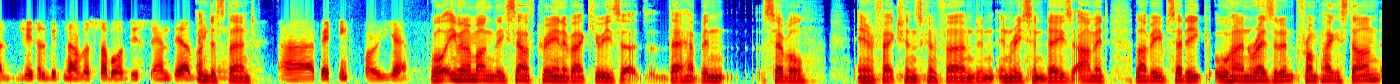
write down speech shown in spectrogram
a little bit nervous about this and they are waiting, understand uh, waiting for yeah well even among the south korean evacuees uh, there have been several infections confirmed in, in recent days. Ahmid Labeeb Sadiq, Wuhan resident from Pakistan.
